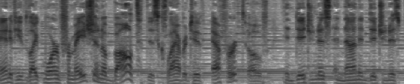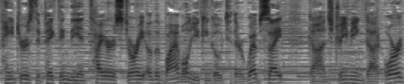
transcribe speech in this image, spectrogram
And if you'd like more information about this collaborative effort of Indigenous and non Indigenous painters depicting the entire story of the Bible, you can go to their website, godsdreaming.org.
